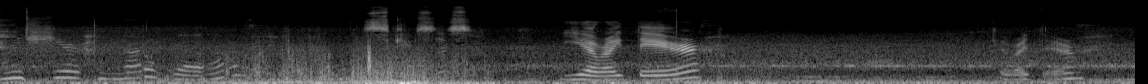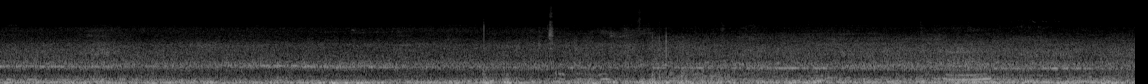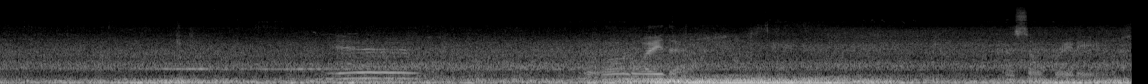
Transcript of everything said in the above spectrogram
And here, not a wall. Excuses. Yeah, right there. Okay, right there.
